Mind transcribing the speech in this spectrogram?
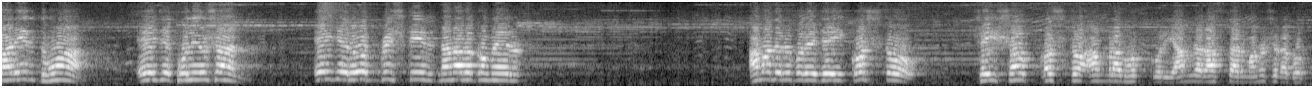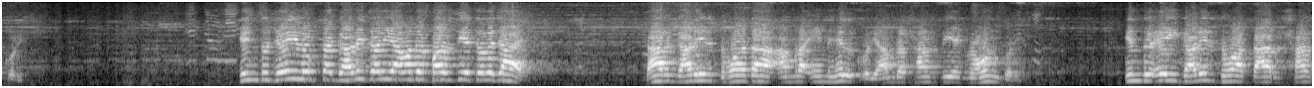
গাড়ির ধোঁয়া, এই যে পলিউশন এই যে রোদ বৃষ্টির নানা রকমের আমাদের উপরে যেই কষ্ট সেই সব কষ্ট আমরা ভোগ করি, আমরা রাস্তার মানুষেরা ভোগ করি। কিন্তু যেই লোকটা গাড়ি চালিয়ে আমাদের পাশ দিয়ে চলে যায়, তার গাড়ির ধোঁয়াটা আমরা ইনহেল করি, আমরা শ্বাস দিয়ে গ্রহণ করি। কিন্তু এই গাড়ির ধোঁয়া তার শ্বাস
